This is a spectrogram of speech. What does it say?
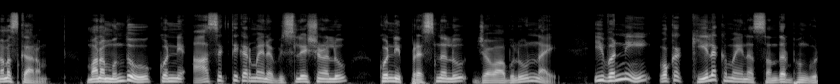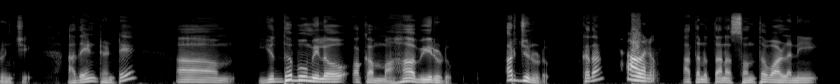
నమస్కారం. మన ముందు కొన్ని ఆసక్తికరమైన విశ్లేషణలు కొన్ని ప్రశ్నలు జవాబులు ఉన్నాయి. ఇవన్నీ ఒక కీలకమైన సందర్భం గురించి. అదేంటంటే యుద్ధభూమిలో ఒక మహావీరుడు అర్జునుడు కదా? అవును. అతను తన సొంత వాళ్ళని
